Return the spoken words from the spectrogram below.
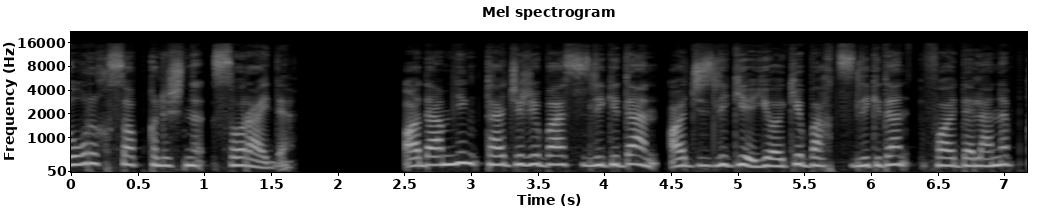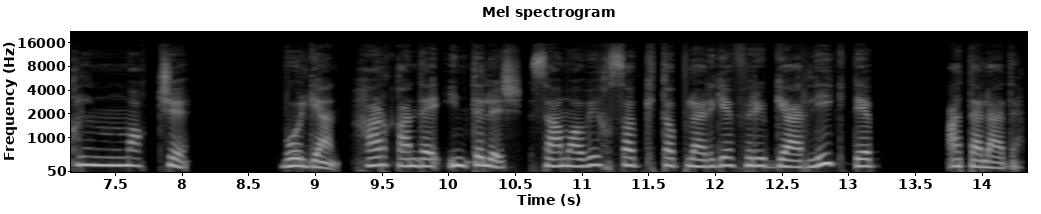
to'g'ri hisob qilishni so'raydi. Odamning tajribasizligidan ojizligi yoki baxtsizligidan foydalanib qilinmoqchi bo'lgan har qanday intilish samoviy hisob kitoblariga firibgarlik deb ataladi.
